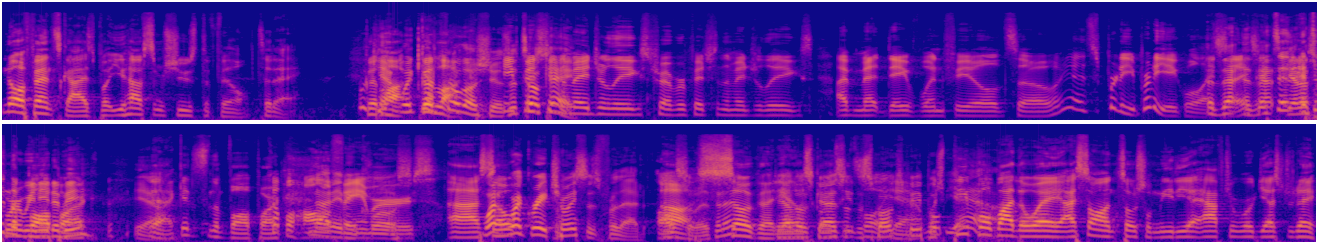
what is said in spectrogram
No offense, guys, but you have some shoes to fill today. We Good can't, luck. We Good can't luck. fill those shoes. He it's pitched in the major leagues. Trevor pitched in the major leagues. I've met Dave Winfield, so yeah, it's pretty pretty equal. I'd Is that- say. is that- It's get it's us in where the we need to be? Ballpark. Yeah. Yeah, it gets in the ballpark. a couple Hall Not of Famers. Uh, what, so, what great choices for that, also, oh, isn't it? so good. Yeah, Yeah, those guys with the spokespeople, spokespeople. yeah. Which Yeah. people, by the way, I saw on social media afterward yesterday.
